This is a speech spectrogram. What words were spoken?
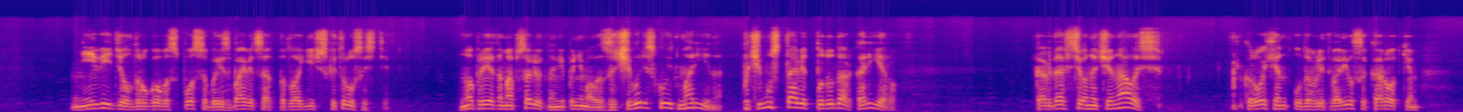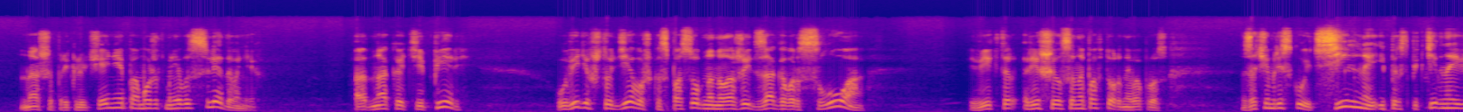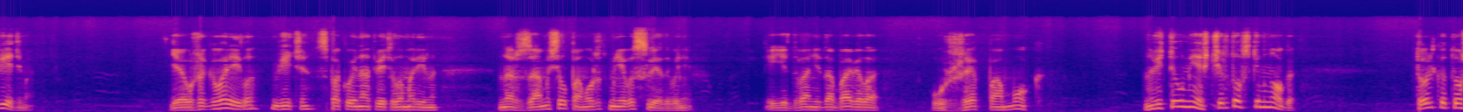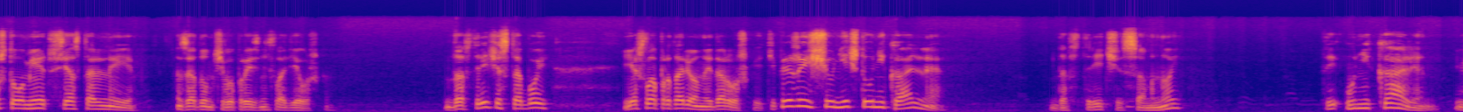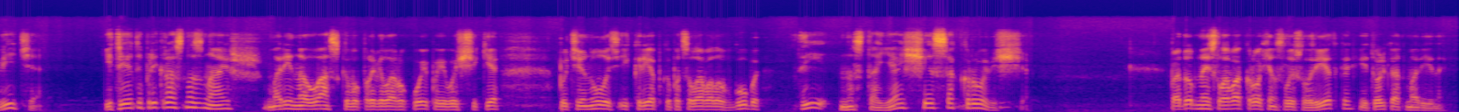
не видел другого способа избавиться от патологической трусости, но при этом абсолютно не понимал, из-за чего рискует Марина, почему ставит под удар карьеру. Когда все начиналось, Крохин удовлетворился коротким «Наше приключение поможет мне в исследованиях». Однако теперь, увидев, что девушка способна наложить заговор с Луа, Виктор решился на повторный вопрос. Зачем рискует сильная и перспективная ведьма? «Я уже говорила, Витя», — спокойно ответила Марина. «Наш замысел поможет мне в исследованиях». И едва не добавила «уже помог». «Но ведь ты умеешь чертовски много». «Только то, что умеют все остальные», — задумчиво произнесла девушка. «До встречи с тобой я шла протаренной дорожкой. Теперь же ищу нечто уникальное». «До встречи со мной?» «Ты уникален, Витя». «И ты это прекрасно знаешь». Марина ласково провела рукой по его щеке, потянулась и крепко поцеловала в губы. «Ты настоящее сокровище». Подобные слова Крохин слышал редко и только от Марины.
